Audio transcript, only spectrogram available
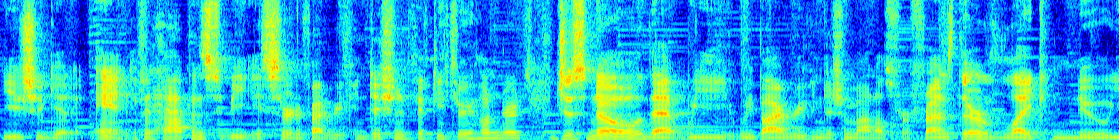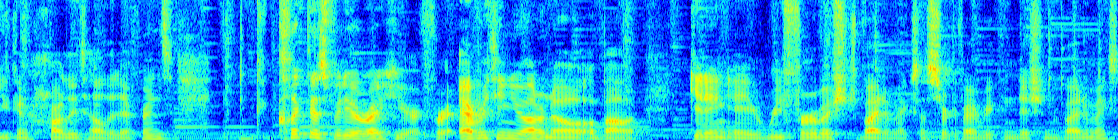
you should get it. And if it happens to be a certified reconditioned 5300, just know that we, we buy reconditioned models for friends. They're like new, you can hardly tell the difference. Click this video right here for everything you ought to know about getting a refurbished Vitamix, a certified reconditioned Vitamix,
